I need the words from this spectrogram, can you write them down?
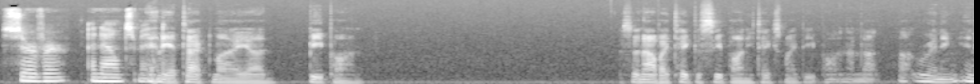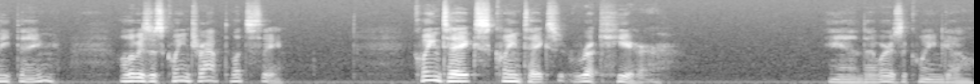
Server announcement. And he attacked my uh, b pawn. So now if I take the c pawn, he takes my b pawn. I'm not, not ruining anything. Although is this queen trapped? Let's see. Queen takes, queen takes, rook here. And uh, where does the queen go?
